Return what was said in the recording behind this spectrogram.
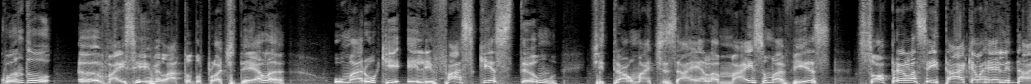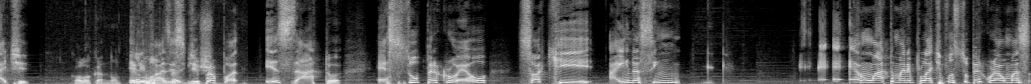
quando ah, vai se revelar todo o plot dela, o Maruki ele faz questão de traumatizar ela mais uma vez só pra ela aceitar aquela realidade. Colocando num Ele telão, faz né, isso de bicho? propósito. Exato. É super cruel, só que ainda assim é, é um ato manipulativo super cruel, mas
